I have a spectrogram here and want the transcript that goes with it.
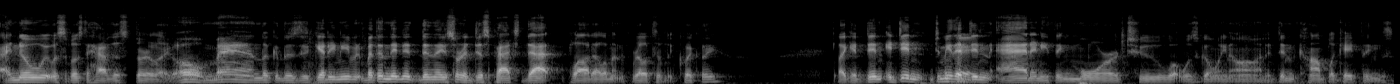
I know it was supposed to have this sort of like, oh man, look at this, it's getting even. But then they did, then they sort of dispatched that plot element relatively quickly. Like it didn't, it didn't to me that didn't add anything more to what was going on. It didn't complicate things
